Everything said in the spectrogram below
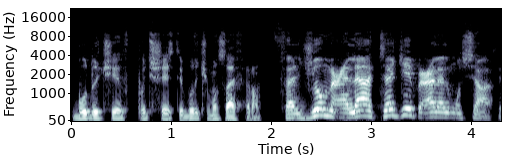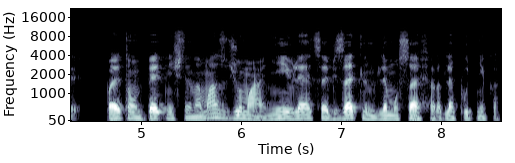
будучи в путешествии, будучи мусафиром. فالجمعة لا تجب على المسافر Поэтому пятничный намаз джума не является обязательным для мусафира, для путника.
